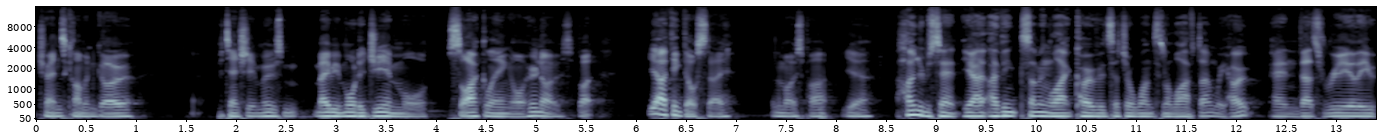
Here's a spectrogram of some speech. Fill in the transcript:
trends come and go. Potentially, it moves m- maybe more to gym or cycling or who knows. But yeah, I think they'll stay for the most part. Yeah. Hundred percent. Yeah, I think something like COVID such a once in a lifetime. We hope, and that's really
